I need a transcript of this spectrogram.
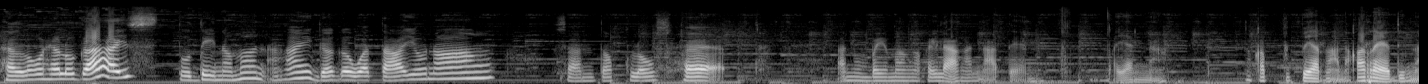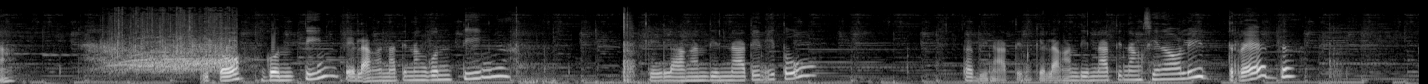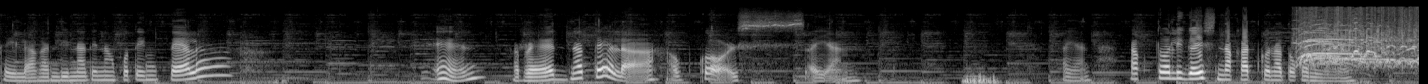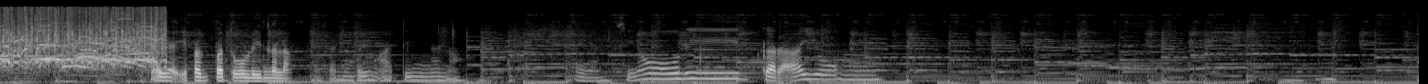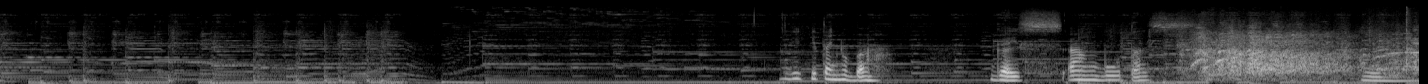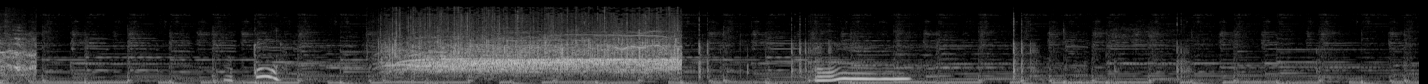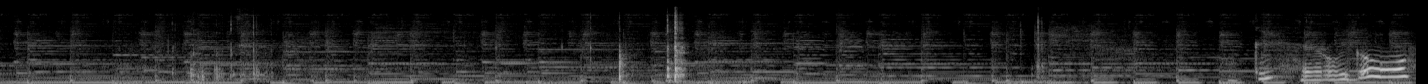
Hello, hello guys! Today naman ay gagawa tayo ng Santa Claus hat. Ano ba yung mga kailangan natin? Ayan na. Naka-prepare na, naka-ready na. Ito, gunting. Kailangan natin ng gunting. Kailangan din natin ito. Tabi natin. Kailangan din natin ng sinolid, thread. Kailangan din natin ng puting tela. And red na tela, of course. Ayan. Ayan. Actually guys, nakat ko na to kanina. Kaya ipagpatuloy na lang. Saan na ba yung ating ano? Ayan. Sinulid, karayong. Nakikita nyo ba? Guys, ang butas. Ayan. Okay. Ayan. Here we go.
